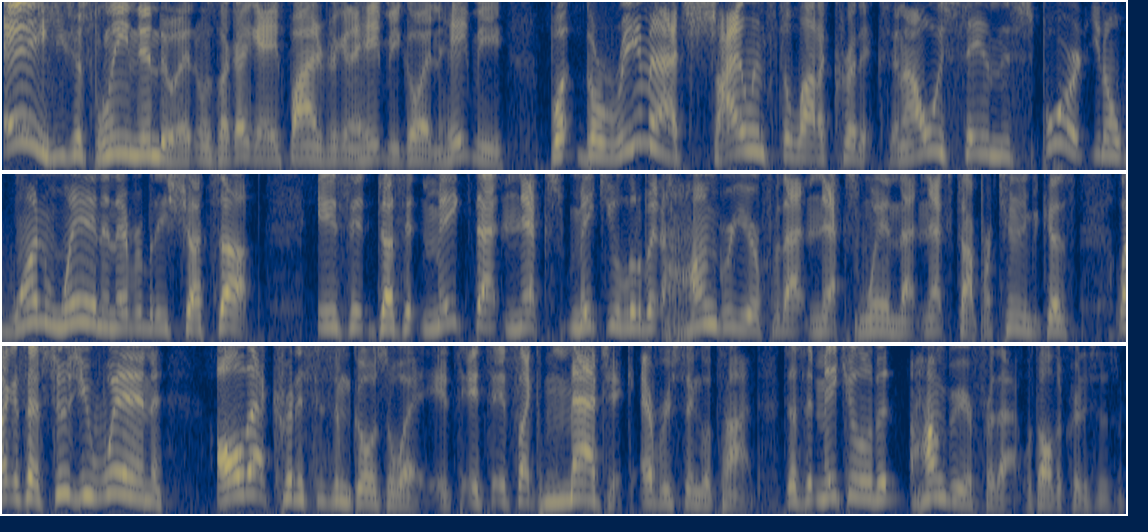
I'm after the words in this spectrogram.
A, he just leaned into it and was like, okay, fine, if you're going to hate me, go ahead and hate me. But the rematch silenced a lot of critics. And I always say in this sport, you know, one win and everybody shuts up. Is it does it make that next make you a little bit hungrier for that next win, that next opportunity? Because like I said, as soon as you win, all that criticism goes away. It's it's it's like magic every single time. Does it make you a little bit hungrier for that with all the criticism?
